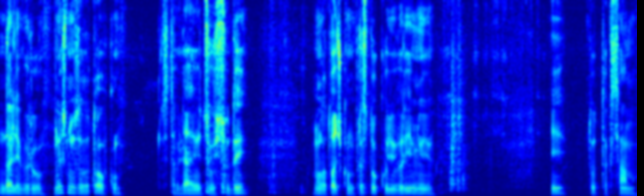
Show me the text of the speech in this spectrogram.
Далі беру нижню заготовку, вставляю цю сюди, молоточком пристукую, вирівнюю. І тут так само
